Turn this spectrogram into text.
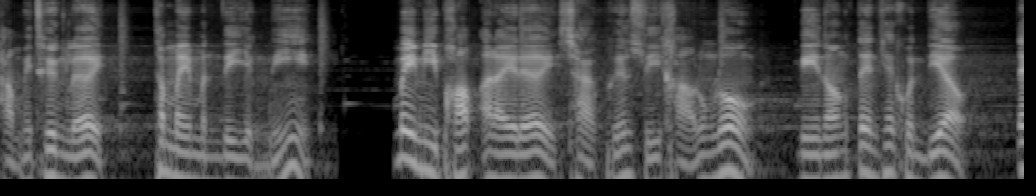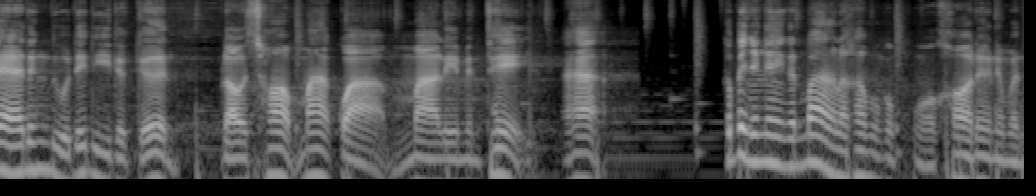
ทำให้ทึ่งเลยทำไมมันดีอย่างนี้ ไม่มีพ็อปอะไรเลย ฉากพื้นสีขาวโล่งๆ มีน้องเต้นแค่คนเดียว แต่ดึงดูดได้ดีเหลือเกิน เราชอบมากกว่ามาเลเมนเทนะฮะก็เป็นยังไงกันบ้างล่ะครับผมกับหัวข้อเรื่องในวัน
